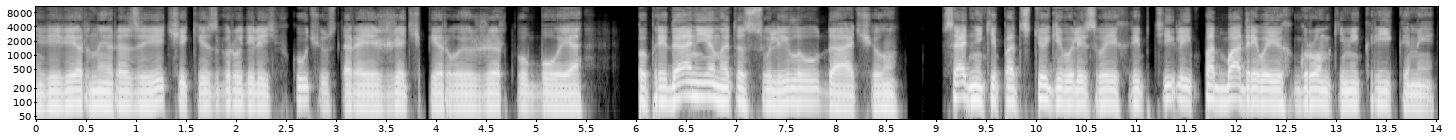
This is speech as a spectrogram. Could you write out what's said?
Виверные разведчики сгрудились в кучу, стараясь сжечь первую жертву боя — по преданиям, это сулило удачу. Всадники подстегивали своих рептилий, подбадривая их громкими криками.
